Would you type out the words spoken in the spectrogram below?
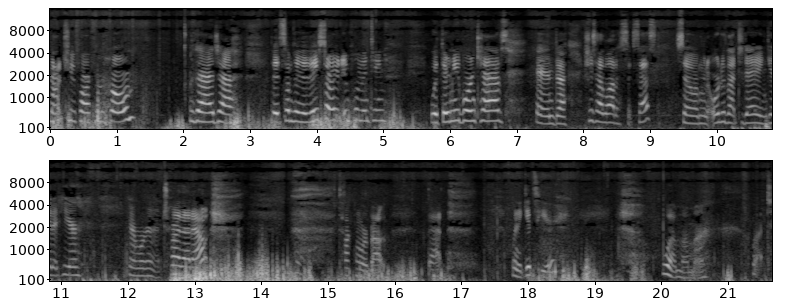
not too far from home that uh, that's something that they started implementing with their newborn calves and uh, she's had a lot of success. So I'm gonna order that today and get it here and we're gonna try that out. Talk more about that when it gets here. What, mama? What?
